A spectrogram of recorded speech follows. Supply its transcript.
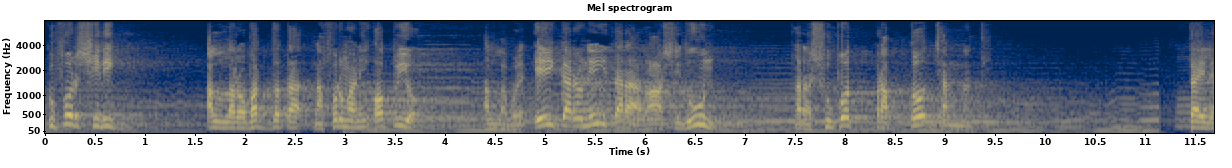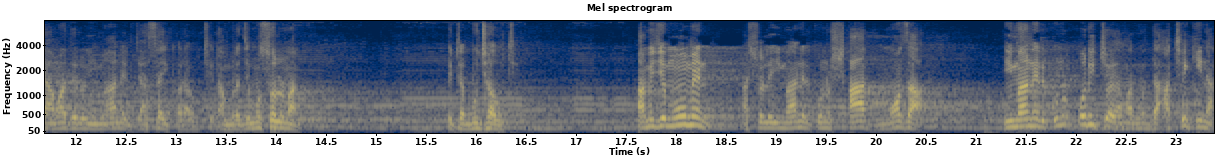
কুফর, শিরিক, আল্লাহর অবাধ্যতা, নাফরমানি অপ্রিয়। আল্লাহ বলে, এই কারণেই তারা রাশিদুন, তারা সুপথ প্রাপ্ত জান্নাতি। তাইলে আমাদের ওই ইমানের যাচাই করা উচিত, আমরা যে মুসলমান, এটা বুঝা উচিত। আমি যে মোমেন, আসলে ইমানের কোনো স্বাদ, মজা ইমানের কোনো পরিচয় আমার মধ্যে আছে কিনা,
